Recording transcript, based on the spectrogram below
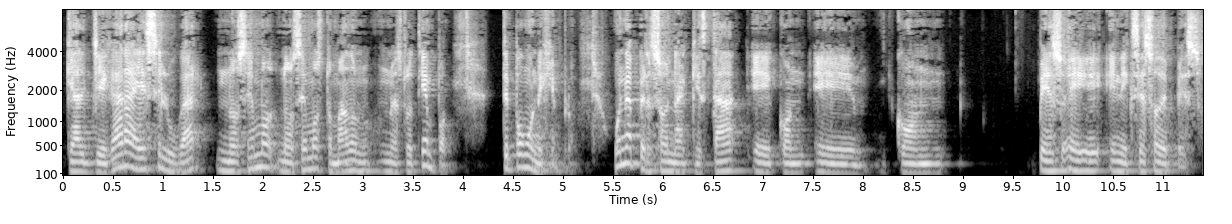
que al llegar a ese lugar nos hemos, nos hemos tomado nuestro tiempo. Te pongo un ejemplo. Una persona que está eh, con, eh, con peso, eh, en exceso de peso.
